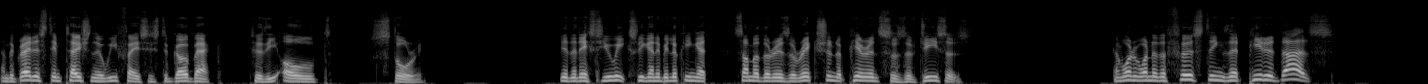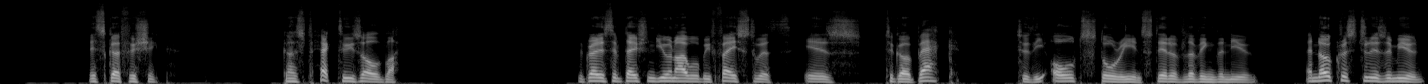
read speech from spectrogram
And the greatest temptation that we face is to go back to the old story. In the next few weeks, we're going to be looking at some of the resurrection appearances of Jesus. And what one of the first things that Peter does, let's go fishing, goes back to his old life. The greatest temptation you and I will be faced with is to go back to the old story instead of living the new. And no Christian is immune.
